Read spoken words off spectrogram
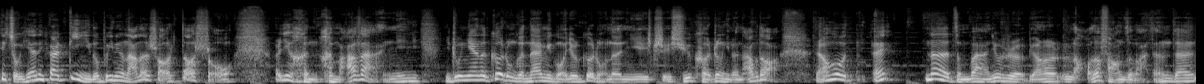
那首先那片地你都不一定拿得少到手，而且很很麻烦。你你你中间的各种个 n a m i g o 就是各种的你许可证你都拿不到，然后。哎，那怎么办？就是比方说老的房子吧，咱咱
